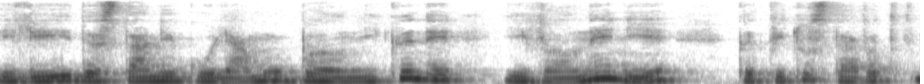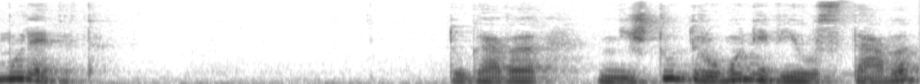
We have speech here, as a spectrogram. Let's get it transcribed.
или да стане голямо бълникане и вълнение, каквито стават в моретата. Тогава нищо друго не ви остава,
